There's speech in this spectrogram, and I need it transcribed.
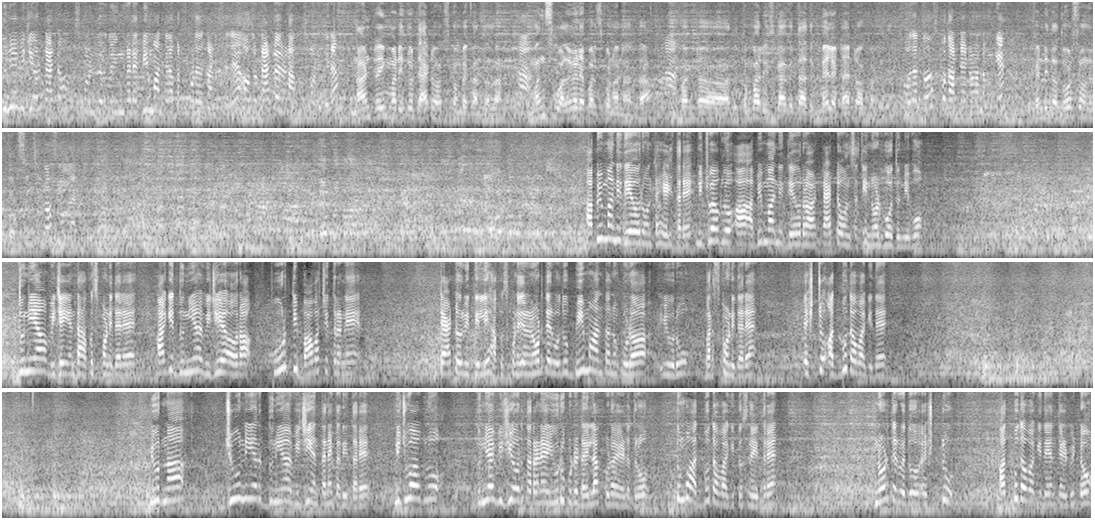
ದುನಿಯಾ ವಿಜಯ್ ಅವ್ರು ಟ್ಯಾಟೋ ಹಾಕ್ಸ್ಕೊಂಡಿರೋದು ಹಿಂದ್ಗಡೆ ಭೀಮಾ ಅಂತೆಲ್ಲ ಬರ್ಸ್ಕೊಳ್ಳೋದು ಕಾಣಿಸ್ತದೆ. ಅವ್ರು ಟ್ಯಾಟೋ ಎಲ್ಲ ಹಾಕ್ಸ್ಕೊಂಡಿದ್ದೀರಾ? ನಾನು ಟ್ರೈ ಮಾಡಿದ್ದು ಟ್ಯಾಟೋ ಹಾಕ್ಸ್ಕೊಬೇಕಂತಲ್ಲ. ಹಾ. ಮನ್ಸು ಒಳಗಡೆ ಬರ್ಸ್ಕೊಳೋಣ ಅಂತ. ಬಟ್ ಅದು ತುಂಬ ರಿಸ್ಕ್ ಆಗುತ್ತೆ. ಅದಕ್ಕೆ ಮೇಲೆ ಟ್ಯಾಟೋ ಹಾಕೊಂಡಿದ್ದೆ ಹೌದಾ? ತೋರಿಸ್ಬೋದಾ ಆ ಟ್ಯಾಟೋನ ನಮಗೆ? ಖಂಡಿತ ತೋರಿಸು ಅಂದರೆ ತೋರಿಸ್ತೀನಿ. ತೋರಿಸಿಲ್ಲ. ಅಭಿಮಾನಿ ದೇವರು ಅಂತ ಹೇಳ್ತಾರೆ. ನಿಜವಾಗ್ಲೂ ಆ ಅಭಿಮಾನಿ ದೇವರ ಟ್ಯಾಟೋ ಒಂದ್ಸತಿ ನೋಡ್ಬೋದು ನೀವು. ದುನಿಯಾ ವಿಜಯ್ ಅಂತ ಹಾಕಿಸ್ಕೊಂಡಿದ್ದಾರೆ. ಹಾಗೆ ದುನಿಯಾ ವಿಜಯ್ ಅವರ ಪೂರ್ತಿ ಭಾವಚಿತ್ರನೇ ಟ್ಯಾಟೋ ರೀತಿಯಲ್ಲಿ ಹಾಕಿಸ್ಕೊಂಡಿದ್ದಾರೆ. ನೋಡ್ತಾ ಇರ್ಬೋದು, ಭೀಮಾ ಅಂತಲೂ ಕೂಡ ಇವರು ಬರೆಸ್ಕೊಂಡಿದ್ದಾರೆ. ಎಷ್ಟು ಅದ್ಭುತವಾಗಿದೆ. ಇವ್ರನ್ನ ಜೂನಿಯರ್ ದುನಿಯಾ ವಿಜಿ ಅಂತಲೇ ಕರೀತಾರೆ. ನಿಜವಾಗ್ಲೂ ದುನಿಯಾ ವಿಜಿ ಅವ್ರ ಥರನೇ ಇವರು ಕೂಡ ಡೈಲಾಗ್ ಕೂಡ ಹೇಳಿದ್ರು. ತುಂಬ ಅದ್ಭುತವಾಗಿತ್ತು ಸ್ನೇಹಿತರೆ. ನೋಡ್ತಿರ್ಬೋದು ಎಷ್ಟು ಅದ್ಭುತವಾಗಿದೆ ಅಂತ ಹೇಳ್ಬಿಟ್ಟು.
